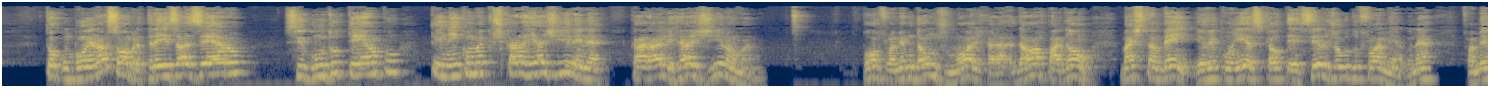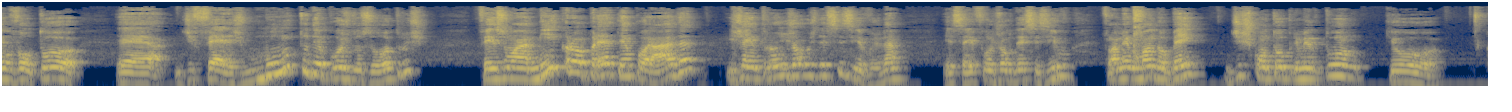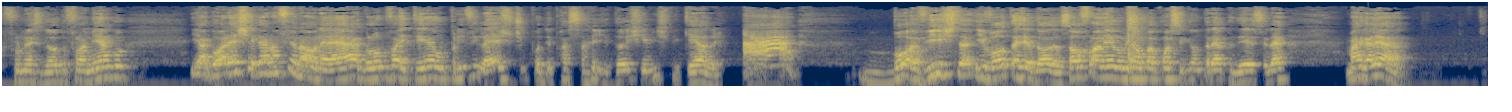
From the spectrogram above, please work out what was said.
tô com boi na sombra. 3 a 0 segundo tempo, tem nem como é que os caras reagirem, né? Caralho, reagiram, mano. Pô, o Flamengo dá uns mole, cara, dá um apagão, mas também eu reconheço que é o terceiro jogo do Flamengo, né? O Flamengo voltou é, de férias muito depois dos outros, fez uma micro pré-temporada e já entrou em jogos decisivos, né? Esse aí foi um jogo decisivo. O Flamengo mandou bem, descontou o primeiro turno, que o Fluminense ganhou do Flamengo. E agora é chegar na final, né? A Globo vai ter o privilégio de poder passar aí dois times pequenos. Ah! Boa Vista e Volta Redonda. Só o Flamengo mesmo para conseguir um treco desse, né? Mas galera,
